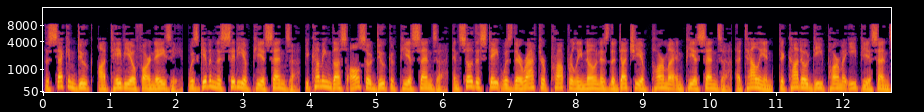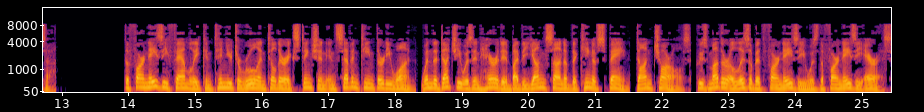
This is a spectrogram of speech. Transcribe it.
the second duke, Ottavio Farnese, was given the city of Piacenza, becoming thus also Duke of Piacenza, and so the state was thereafter properly known as the Duchy of Parma and Piacenza Italian, Ducato di Parma e Piacenza. The Farnese family continued to rule until their extinction in 1731, when the duchy was inherited by the young son of the King of Spain, Don Charles, whose mother Elizabeth Farnese was the Farnese heiress.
